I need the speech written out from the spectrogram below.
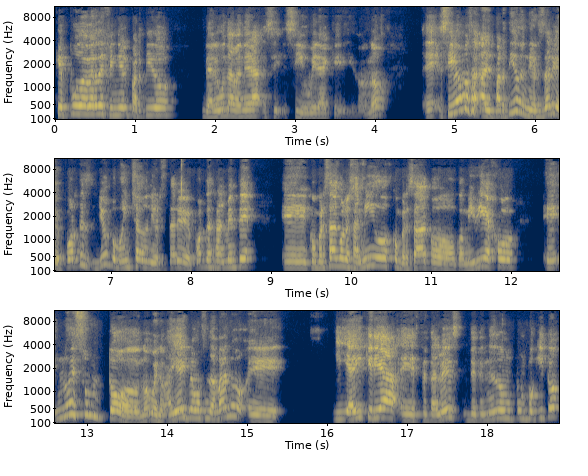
que pudo haber definido el partido de alguna manera si, hubiera querido, ¿no? Eh, si vamos al partido de Universitario de Deportes, yo como hincha de Universitario de Deportes realmente eh, conversaba con los amigos, conversaba con, mi viejo, eh, no es un todo, ¿no? Bueno, ahí, ahí vemos una mano eh, y ahí quería, este, tal vez, detenernos un, poquito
